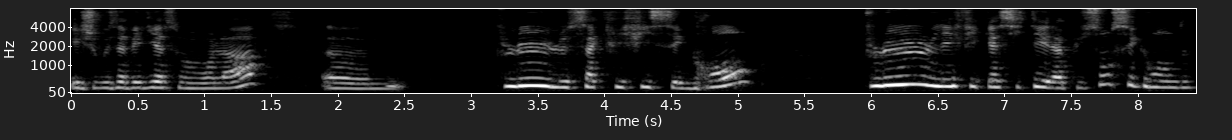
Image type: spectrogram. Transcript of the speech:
Et je vous avais dit à ce moment-là, euh, plus le sacrifice est grand, plus l'efficacité et la puissance est grande.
